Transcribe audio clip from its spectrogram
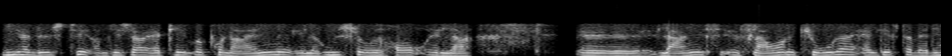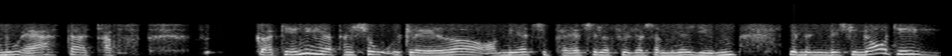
lige har lyst til, om det så er klemmer på neglene, eller udslået hår, eller øh, lange, flagrende kjoler, alt efter hvad det nu er, der, der gør denne her person gladere og mere tilpas, eller føler sig mere hjemme. Jamen, hvis vi når det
